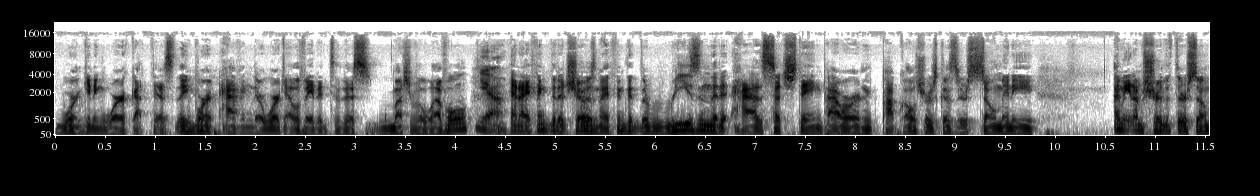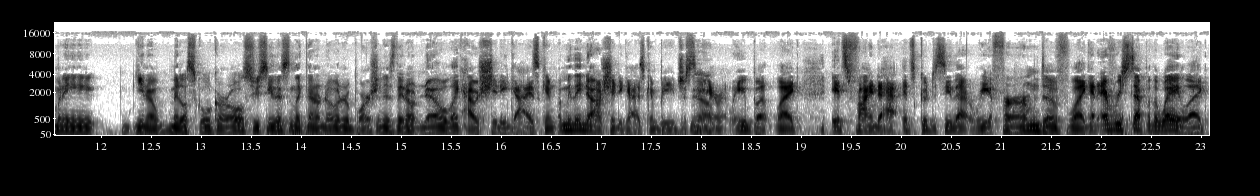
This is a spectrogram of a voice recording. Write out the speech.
weren't getting work at this. They weren't having their work elevated to this much of a level. Yeah. and I think that it shows. And I think that the reason that it has such staying power in pop culture is because there's so many. I mean, I'm sure that there's so many, you know, middle school girls who see this and like they don't know what an abortion is. They don't know like how shitty guys can. I mean, they know how shitty guys can be just Yeah. inherently, but like it's fine to have. It's good to see that reaffirmed of like at every step of the way. Like,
